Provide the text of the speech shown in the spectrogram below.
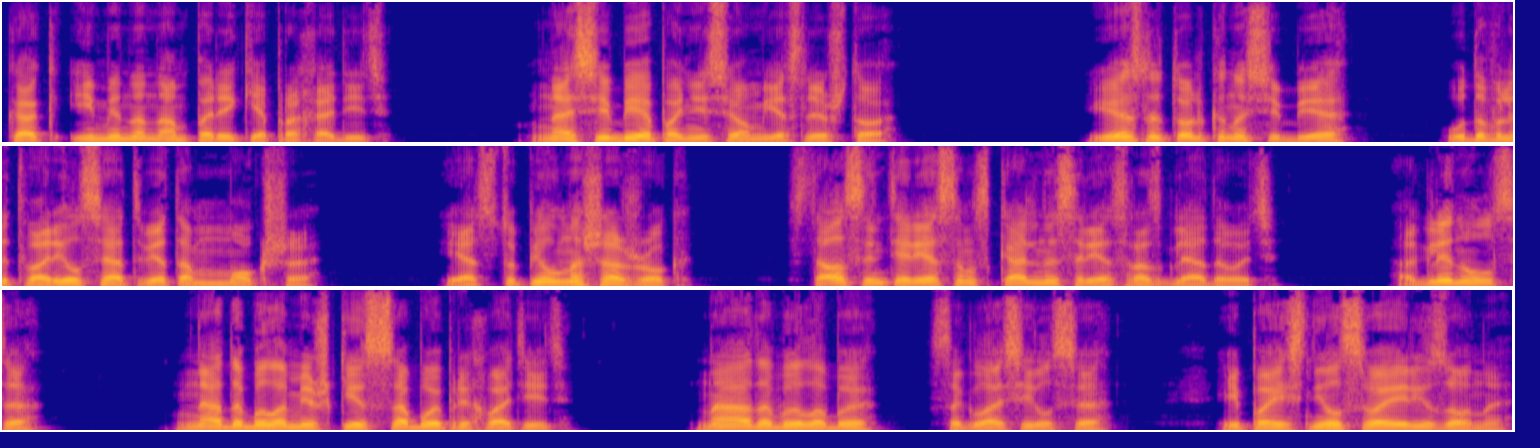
как именно нам по реке проходить. На себе понесем, если что. Если только на себе, удовлетворился ответом Мокша и отступил на шажок, стал с интересом скальный срез разглядывать. Оглянулся. Надо было мешки с собой прихватить. Надо было бы, согласился, и пояснил свои резоны.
